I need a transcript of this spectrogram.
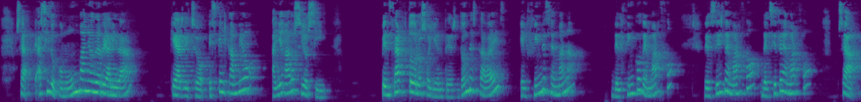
O sea, ha sido como un baño de realidad que has dicho, es que el cambio ha llegado sí o sí. Pensar todos los oyentes, ¿dónde estabais el fin de semana del 5 de marzo, del 6 de marzo, del 7 de marzo? O sea,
